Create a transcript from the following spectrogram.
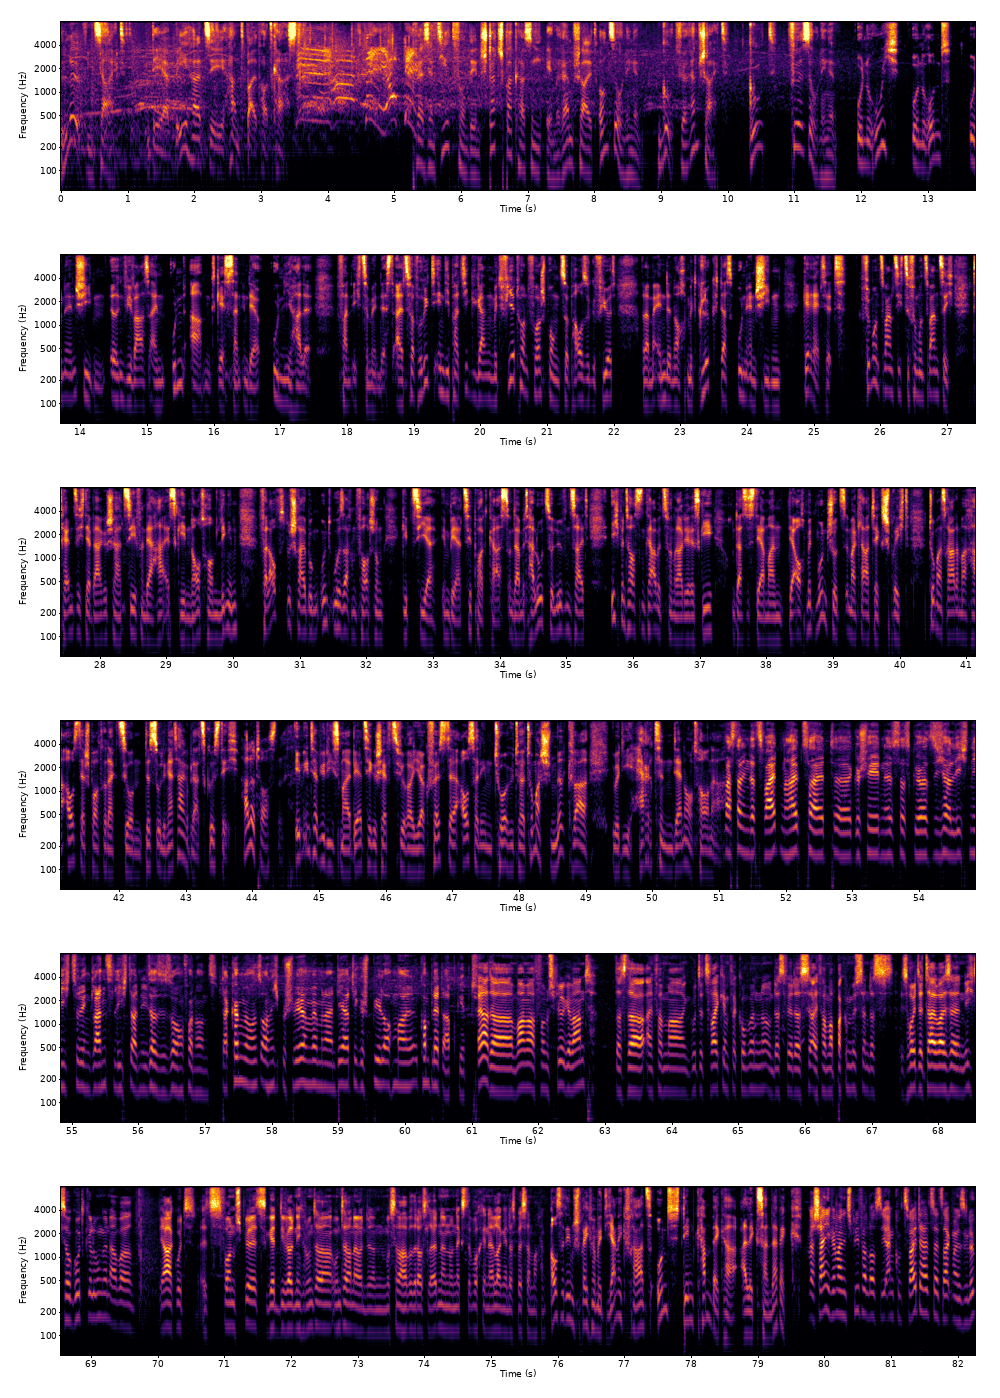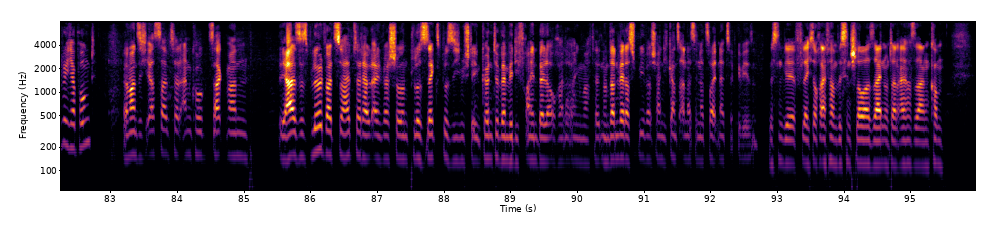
Löwenzeit, der BHC Handball Podcast. BHC, auf geht's! Präsentiert von den Stadtsparkassen in Remscheid und Solingen. Gut für Remscheid, gut für Solingen. Unruhig, unrund, unentschieden. Irgendwie war es ein Unabend gestern in der Unihalle, fand ich zumindest. Als Favorit in die Partie gegangen, mit vier Toren Vorsprung zur Pause geführt und am Ende noch mit Glück das Unentschieden gerettet. 25 zu 25 trennt sich der Bergische HC von der HSG Nordhorn-Lingen. Verlaufsbeschreibung und Ursachenforschung gibt's hier im BRC Podcast. Und damit Hallo zur Löwenzeit. Ich bin Thorsten Kabitz von Radio RSG und das ist der Mann, der auch mit Mundschutz immer Klartext spricht. Thomas Rademacher aus der Sportredaktion des Solinger Tageblatts. Grüß dich. Hallo Thorsten. Im Interview diesmal BRC-Geschäftsführer Jörg Föste, außerdem Torhüter Thomas Schmirk war über die Härten der Nordhorner. Was dann in der zweiten Halbzeit äh, geschehen ist, das gehört sicherlich nicht zu den Glanzlichtern dieser Saison von uns. Da können wir uns auch nicht beschweren, wenn man ein derartiges Spiel auch mal komplett abgibt. Ja, da waren wir vom Spiel gewarnt, dass da einfach mal gute Zweikämpfe kommen und dass wir das einfach mal packen müssen. Das ist heute teilweise nicht so gut gelungen, aber ja gut, jetzt vom Spiel jetzt geht die Welt nicht runter unter und dann muss man aber daraus lernen und nächste Woche in Erlangen das besser machen. Außerdem sprechen wir mit Yannick Fratz und dem Comebacker Alexander Weck. Wahrscheinlich, wenn man den Spielverlauf sich anguckt, zweite Halbzeit, sagt man, es ist ein glücklicher Punkt. Wenn man sich erste Halbzeit anguckt, sagt man, ja, es ist blöd, weil es zur Halbzeit halt einfach schon plus 6, plus 7 stehen könnte, wenn wir die freien Bälle auch alle reingemacht hätten. Und dann wäre das Spiel wahrscheinlich ganz anders in der zweiten Halbzeit gewesen. Müssen wir vielleicht auch einfach ein bisschen schlauer sein und dann einfach sagen, komm,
